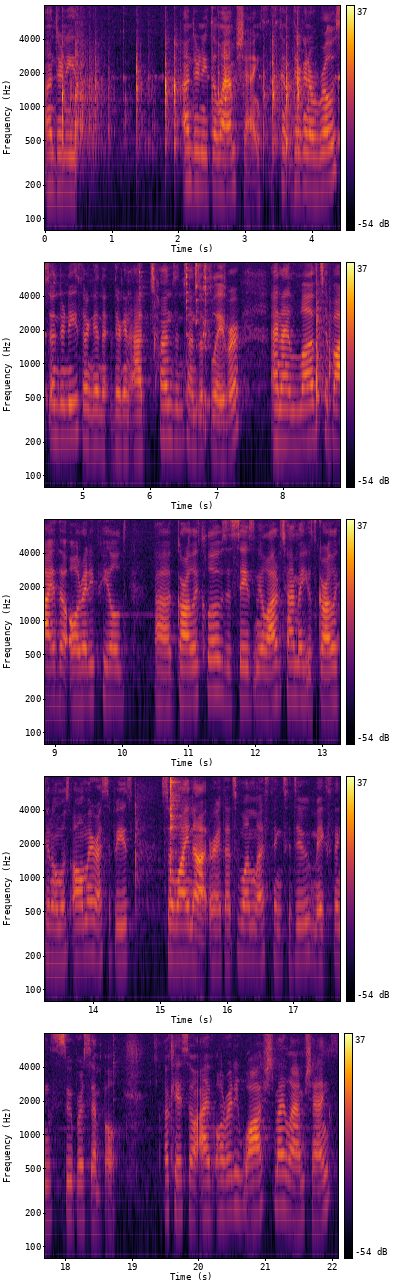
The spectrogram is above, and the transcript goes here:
underneath underneath the lamb shanks. Gonna, they're going to roast underneath. They're going to they're going to add tons and tons of flavor. And I love to buy the already peeled uh, garlic cloves. It saves me a lot of time. I use garlic in almost all my recipes, so why not, right? That's one less thing to do, makes things super simple. Okay, so I've already washed my lamb shanks,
